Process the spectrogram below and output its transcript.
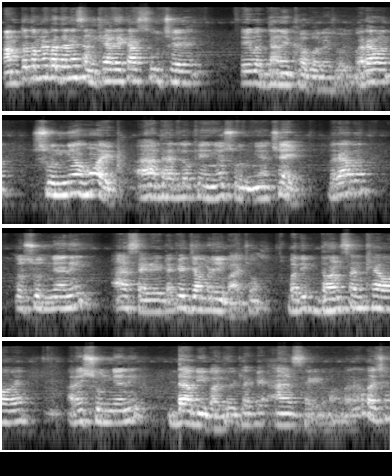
આમ તો તમને બધાને સંખ્યા રેખા શું છે એ બધાને ખબર જ હોય, બરાબર? શૂન્ય હોય, આ ધાર લો કે અહીંયા શૂન્ય છે, બરાબર? તો શૂન્યની આ સાઈડ એટલે કે જમણી બાજુ. બધી ધન સંખ્યાઓ આવે અને શૂન્યની ડાબી બાજુ, એટલે કે આ સાઈડમાં, બરાબર છે?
